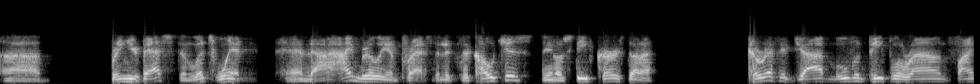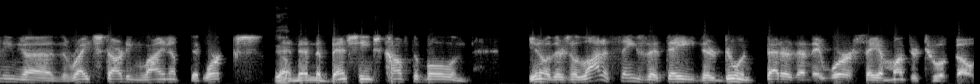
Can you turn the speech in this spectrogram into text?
Uh, bring your best and let's win. And I, I'm really impressed. And it's the coaches. You know, Steve Kerr's done a terrific job moving people around, finding uh, the right starting lineup that works, Yep. and then the bench seems comfortable. And you know, there's a lot of things that they they're doing better than they were, say, a month or two ago.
